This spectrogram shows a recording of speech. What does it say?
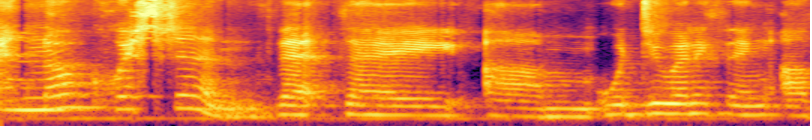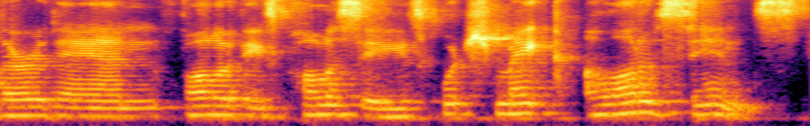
And no question that they um, would do anything other than follow these policies, which make a lot of sense.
